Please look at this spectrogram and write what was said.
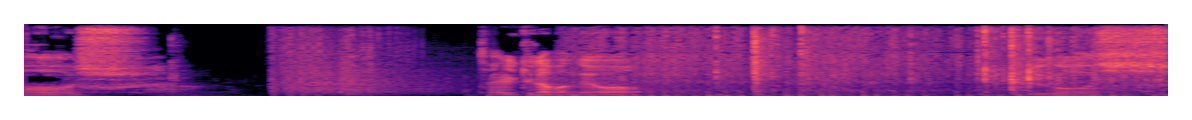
어씨. 자, 1킬 남았네요. 이거, 씨.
